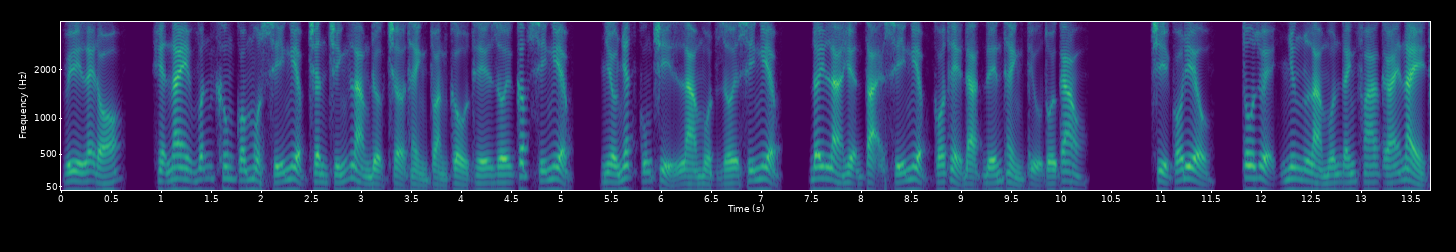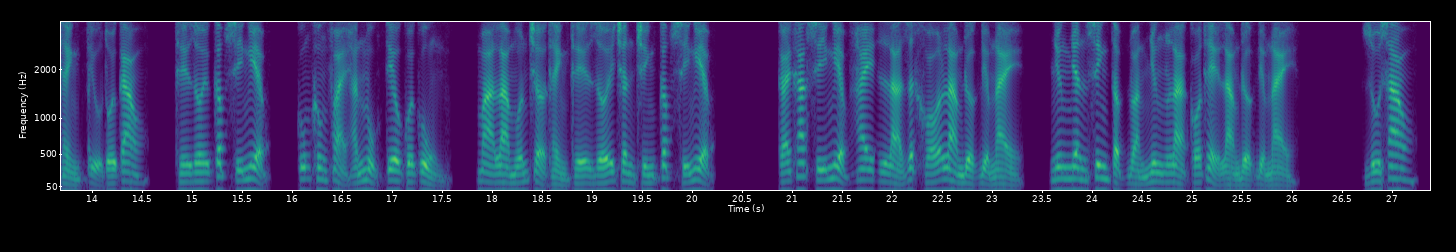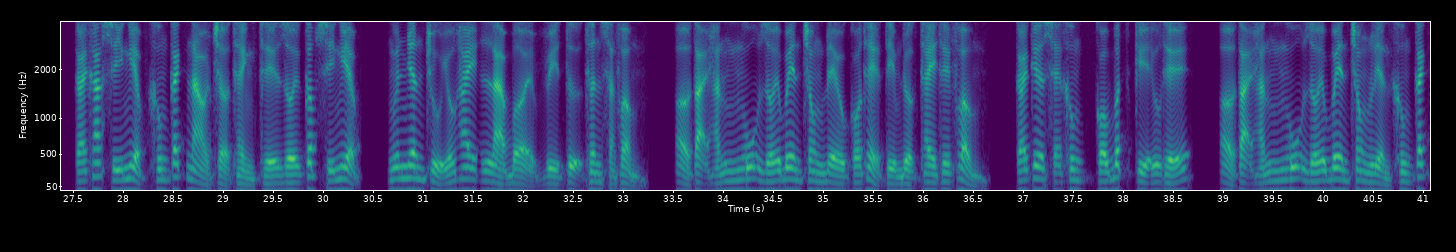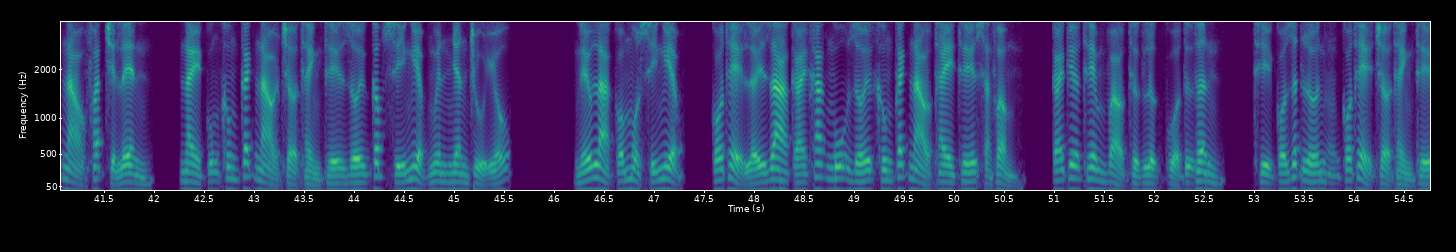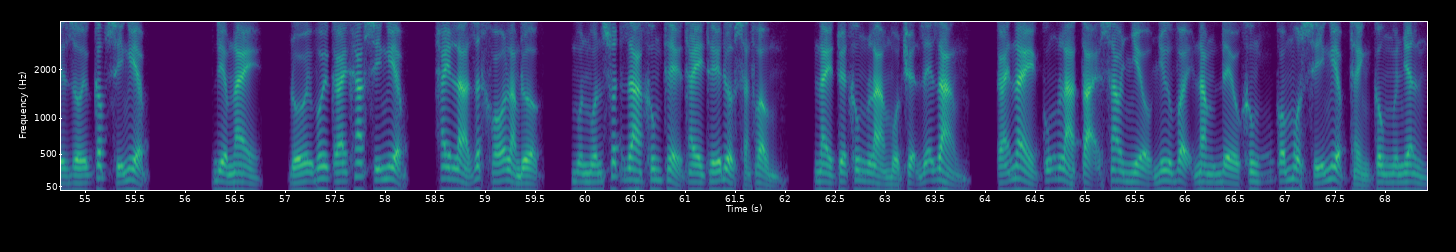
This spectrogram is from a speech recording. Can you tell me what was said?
Vì lẽ đó, hiện nay vẫn không có một xí nghiệp chân chính làm được trở thành toàn cầu thế giới cấp xí nghiệp, nhiều nhất cũng chỉ là một giới xí nghiệp, đây là hiện tại xí nghiệp có thể đạt đến thành tựu tối cao. Chỉ có điều, Tô Duệ nhưng là muốn đánh phá cái này thành tựu tối cao, thế giới cấp xí nghiệp, cũng không phải hắn mục tiêu cuối cùng, mà là muốn trở thành thế giới chân chính cấp xí nghiệp. Cái khác xí nghiệp hay là rất khó làm được điểm này, nhưng nhân sinh tập đoàn nhưng là có thể làm được điểm này. Dù sao, cái khác xí nghiệp không cách nào trở thành thế giới cấp xí nghiệp, nguyên nhân chủ yếu hay là bởi vì tự thân sản phẩm, ở tại hắn ngũ giới bên trong đều có thể tìm được thay thế phẩm, cái kia sẽ không có bất kỳ ưu thế, ở tại hắn ngũ giới bên trong liền không cách nào phát triển lên, này cũng không cách nào trở thành thế giới cấp xí nghiệp nguyên nhân chủ yếu. Nếu là có một xí nghiệp, có thể lấy ra cái khác ngũ giới không cách nào thay thế sản phẩm, cái kia thêm vào thực lực của tự thân, thì có rất lớn có thể trở thành thế giới cấp xí nghiệp. Điểm này, đối với cái khác xí nghiệp, hay là rất khó làm được, muốn muốn xuất ra không thể thay thế được sản phẩm, này tuyệt không là một chuyện dễ dàng, cái này cũng là tại sao nhiều như vậy năm đều không có một xí nghiệp thành công nguyên nhân.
